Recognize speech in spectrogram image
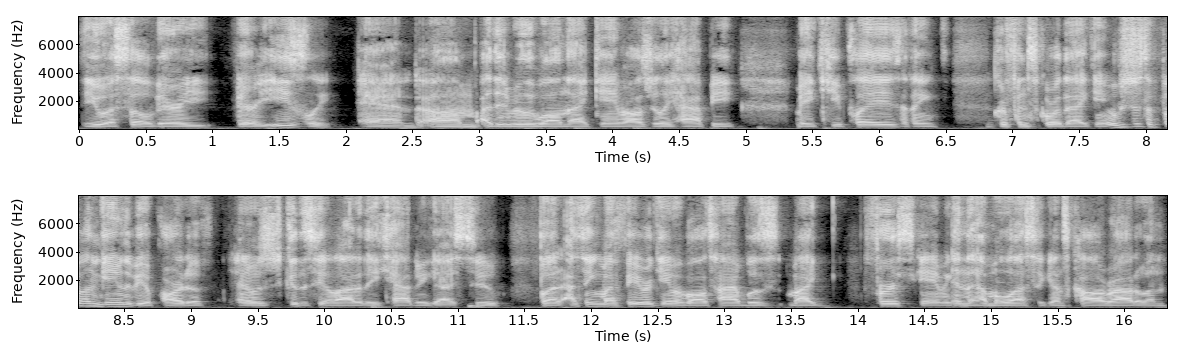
the USL very very easily. And um, I did really well in that game. I was really happy, made key plays. I think Griffin scored that game. It was just a fun game to be a part of, and it was good to see a lot of the academy guys too. But I think my favorite game of all time was my first game in the MLS against Colorado, and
